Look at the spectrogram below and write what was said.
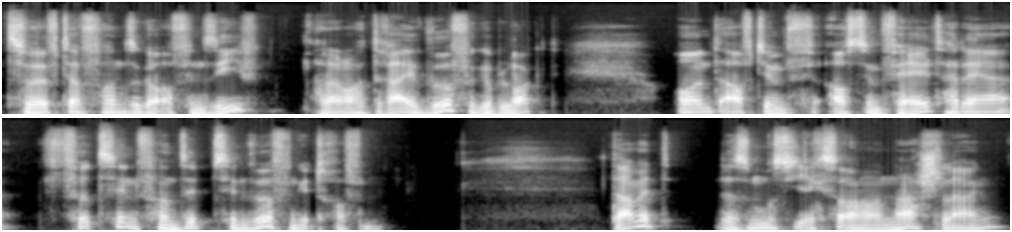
Zwölf davon sogar offensiv, hat er noch drei Würfe geblockt. Und auf dem, aus dem Feld hat er 14 von 17 Würfen getroffen. Damit das muss ich extra auch noch nachschlagen,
